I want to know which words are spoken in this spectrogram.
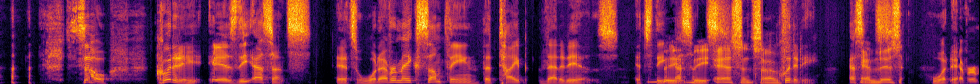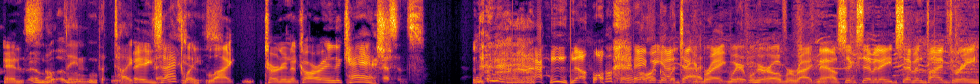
So, quiddity is the essence. It's whatever makes something the type that it is. It's the, the essence. the essence of quiddity. Essence. and this whatever and makes something the type that it exactly like turning a car into cash. essence. no. Okay, well, hey, I'll we go got to take a break. We're, we're over right now. 678 753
